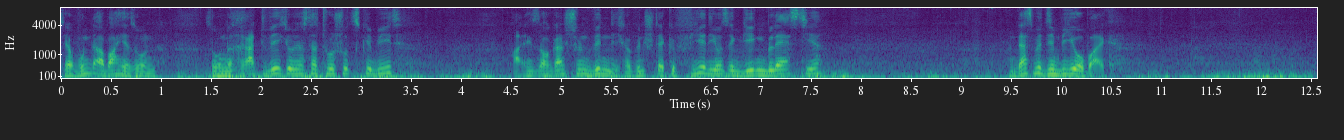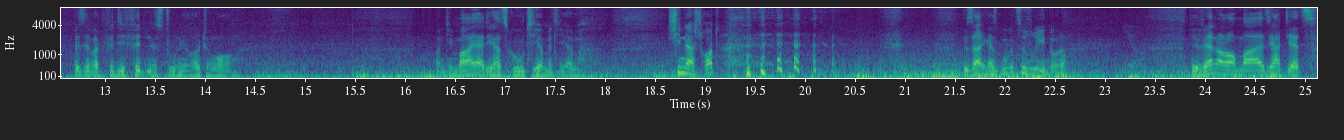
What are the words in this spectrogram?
Ist ja wunderbar hier so ein, so ein Radweg durch das Naturschutzgebiet. Allerdings auch ganz schön windig. Eine Windstärke 4, die uns entgegenbläst hier. Und das mit dem Biobike. Bisschen was für die Fitness tun hier heute Morgen. Und die Maya, die hat's gut hier mit ihrem China-Schrott. du bist eigentlich ganz gut mit zufrieden, oder? Ja. Wir werden auch noch mal, sie hat jetzt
